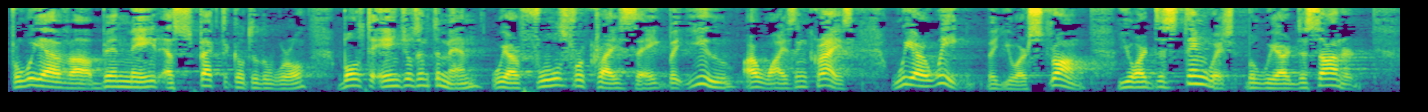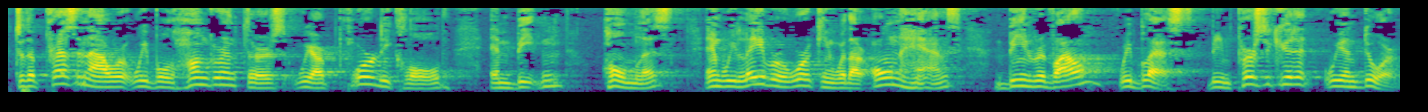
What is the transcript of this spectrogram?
For we have uh, been made a spectacle to the world, both to angels and to men. We are fools for Christ's sake, but you are wise in Christ. We are weak, but you are strong. You are distinguished, but we are dishonored. To the present hour, we both hunger and thirst. We are poorly clothed and beaten, homeless, and we labor working with our own hands. Being reviled, we bless. Being persecuted, we endure.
